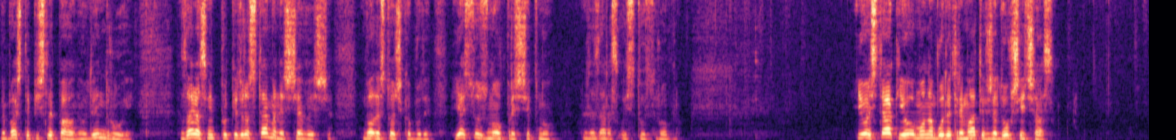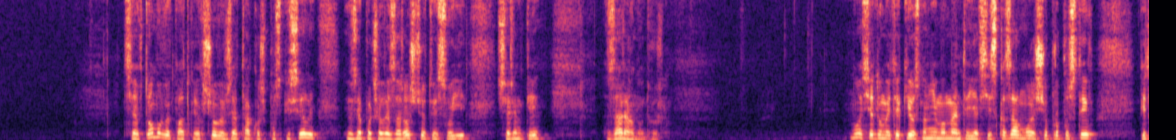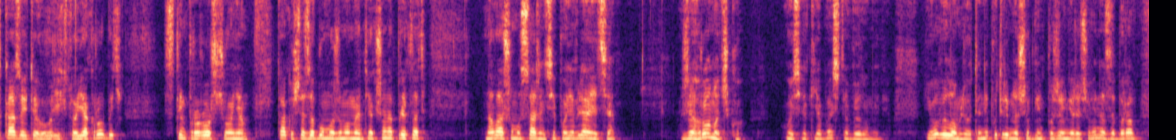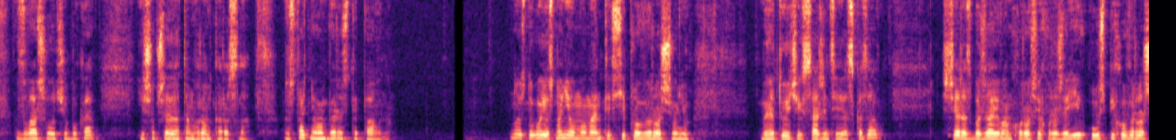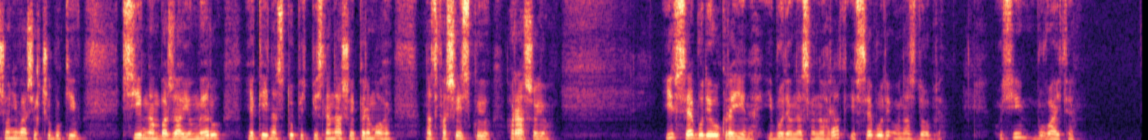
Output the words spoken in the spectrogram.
ви бачите, пішли пагони, один, другий. Зараз він підросте мене ще вище. Два листочка буде. Я цю знов прищепну. Вже зараз ось тут зроблю. І ось так його можна буде тримати вже довший час. Це в тому випадку, якщо ви вже також поспішили і вже почали зарощувати свої черенки зарано дуже. Ну, ось я думаю, такі основні моменти я всі сказав. Може, що пропустив. Підказуйте, говоріть, хто як робить з тим пророщуванням. Також я забув, може, момент. Якщо, наприклад, на вашому саджанці появляється вже гроночко, ось як я бачите, виломив. Його виломлювати не потрібно, щоб він поживні речовини забирав з вашого чубука і щоб ще там гронка росла. Достатньо вам вирости пагона. Ну, ось думаю, основні моменти всі про вирощування вегетуючих саджанців я сказав. Ще раз бажаю вам хороших врожаїв, успіху в вирощуванні ваших чубуків. Всім нам бажаю миру, який наступить після нашої перемоги над фашистською рашою. І все буде Україна, і буде в нас виноград, і все буде у нас добре. Усім бувайте!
